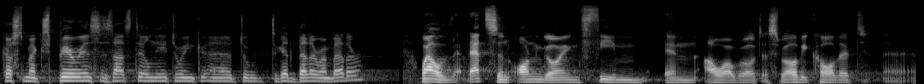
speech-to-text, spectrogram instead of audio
customer experience does that still need to, uh, to to get better and better? Well, that's an ongoing theme in our world as well. We call it, uh,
